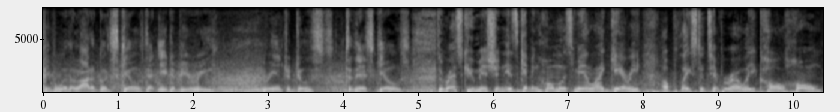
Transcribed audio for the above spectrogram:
people with a lot of good skills that need to be re reintroduced to their skills. The rescue mission is giving homeless men like Gary a place to temporarily call home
